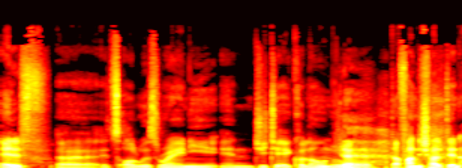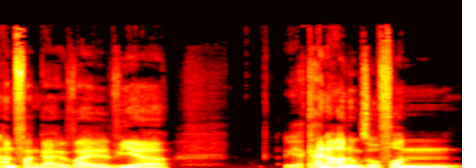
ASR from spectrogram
11, äh, It's Always Rainy in GTA Cologne, ja, ja. da fand ich halt den Anfang geil, weil wir ja, keine Ahnung, so von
